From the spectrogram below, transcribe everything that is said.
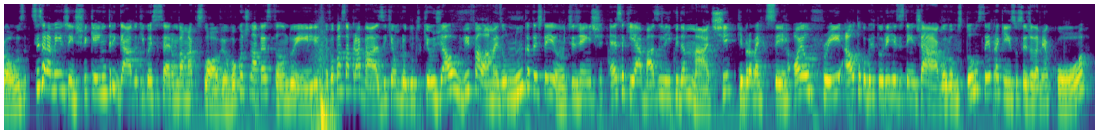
Rose. Sinceramente, gente, fiquei intrigado aqui com esse sérum da Max Love. Eu vou continuar testando ele. Eu vou passar pra base, que é um produto que eu já ouvi falar, mas eu nunca testei antes, gente. Essa aqui é a base líquida mate, que promete ser oil free, alta cobertura e resistente à água. Vamos torcer para que isso seja da minha cor.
